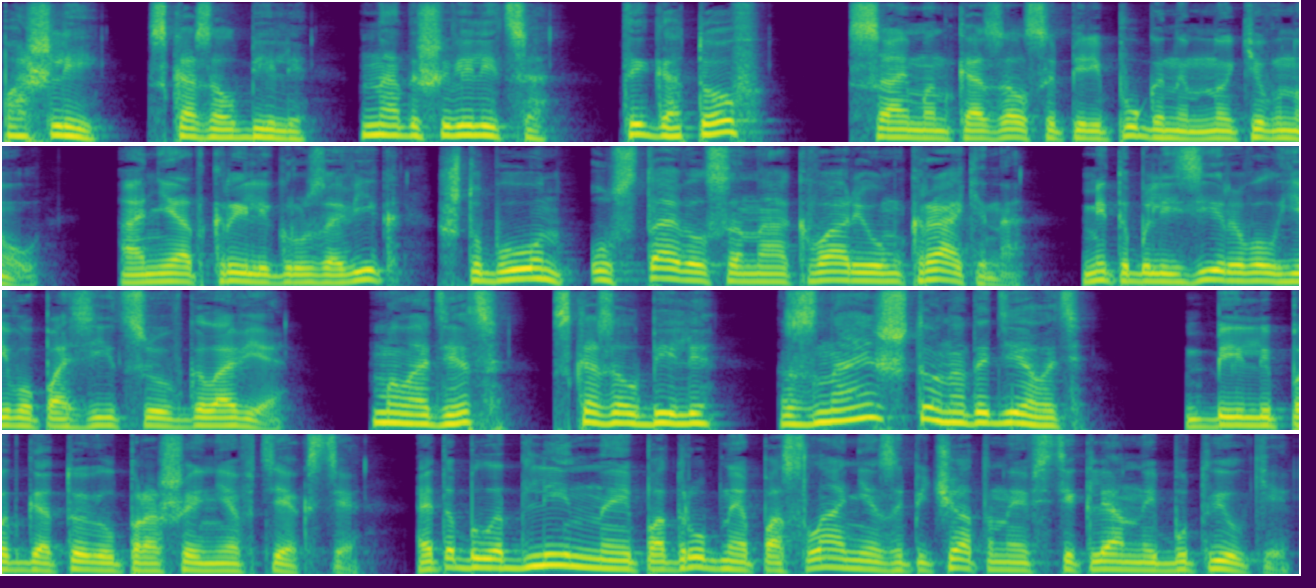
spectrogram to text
«Пошли», — сказал Билли. «Надо шевелиться. Ты готов?» Саймон казался перепуганным, но кивнул. Они открыли грузовик, чтобы он уставился на аквариум Кракена, метаболизировал его позицию в голове. «Молодец», — сказал Билли. Знаешь, что надо делать?» Билли подготовил прошение в тексте. Это было длинное и подробное послание, запечатанное в стеклянной бутылке.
